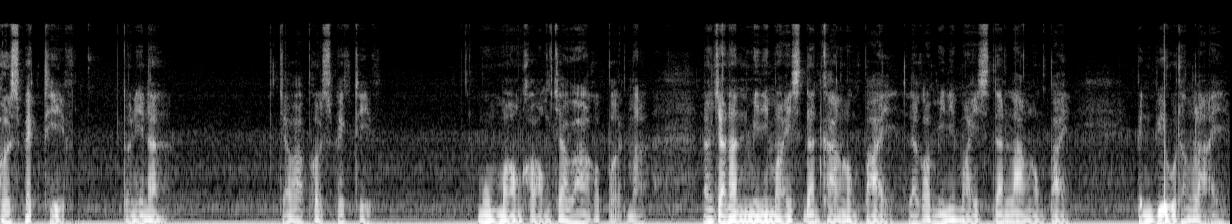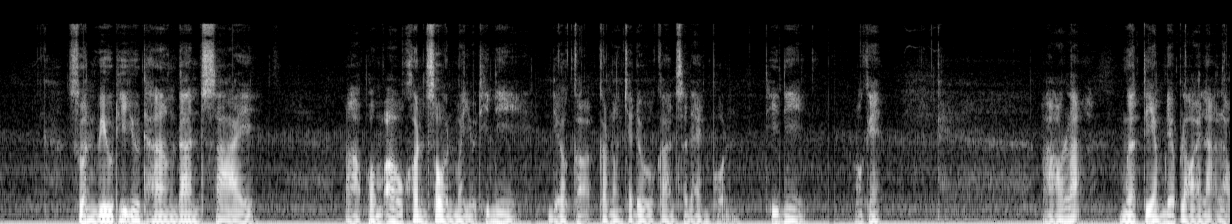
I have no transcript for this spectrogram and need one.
Perspective ตัวนี้นะ Java Perspective มุมมองของ Java ก็เปิดมา หลังจากนั้น Minimize ด้านข้างลงไป แล้วก็ Minimize ด้านล่างลงไป เป็นวิวทั้งหลาย ส่วนวิวที่อยู่ทางด้านซ้าย ผมเอาคอนโซลมาอยู่ที่นี่ เดี๋ยวก็กำลังจะดูการแสดงผลที่นี่ โอเค เอาละ เมื่อเตรียมเรียบร้อยแล้ว เรา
